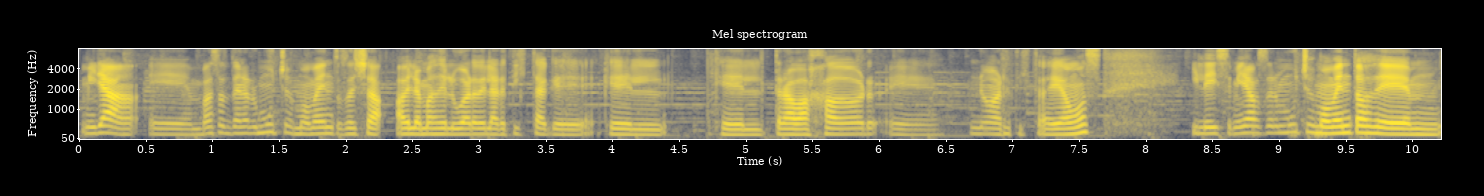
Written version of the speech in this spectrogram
mirá, eh, vas a tener muchos momentos, ella habla más del lugar del artista que, que el, que el trabajador eh, no artista, digamos, y le dice, mira, vas a tener muchos momentos de,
